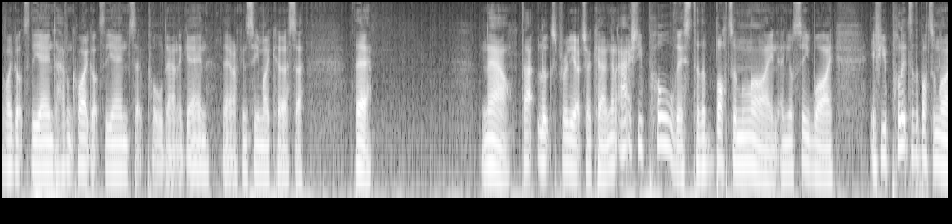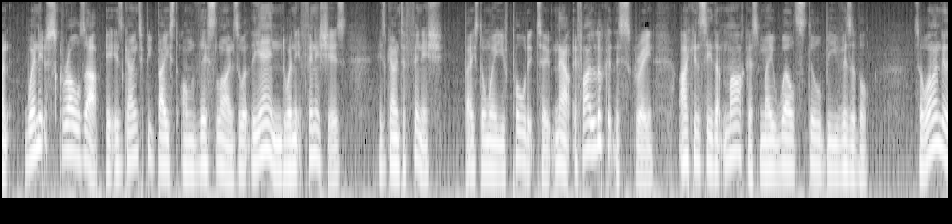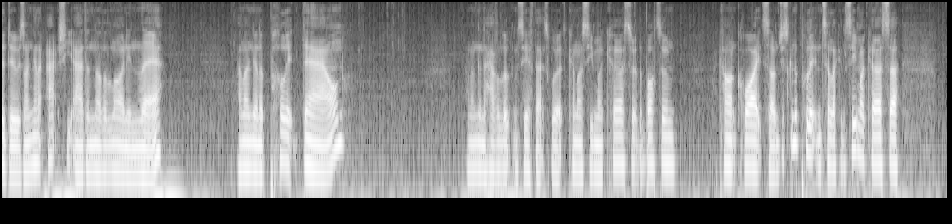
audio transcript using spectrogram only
Have I got to the end? I haven't quite got to the end, so pull down again. There, I can see my cursor. There. Now, that looks pretty much okay. I'm going to actually pull this to the bottom line, and you'll see why. If you pull it to the bottom line, when it scrolls up it is going to be based on this line. So at the end when it finishes it's going to finish based on where you've pulled it to. Now if I look at this screen I can see that Marcus may well still be visible. So what I'm going to do is I'm going to actually add another line in there and I'm going to pull it down and I'm going to have a look and see if that's worked. Can I see my cursor at the bottom? I can't quite so I'm just going to pull it until I can see my cursor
